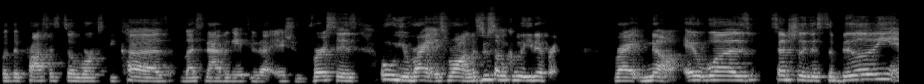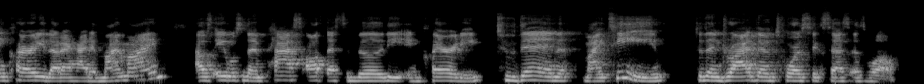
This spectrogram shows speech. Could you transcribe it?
but the process still works because let's navigate through that issue versus, oh, you're right, it's wrong. Let's do something completely different. Right. No, it was essentially the stability and clarity that I had in my mind. I was able to then pass off that stability and clarity to then my team to then drive them towards success as well.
